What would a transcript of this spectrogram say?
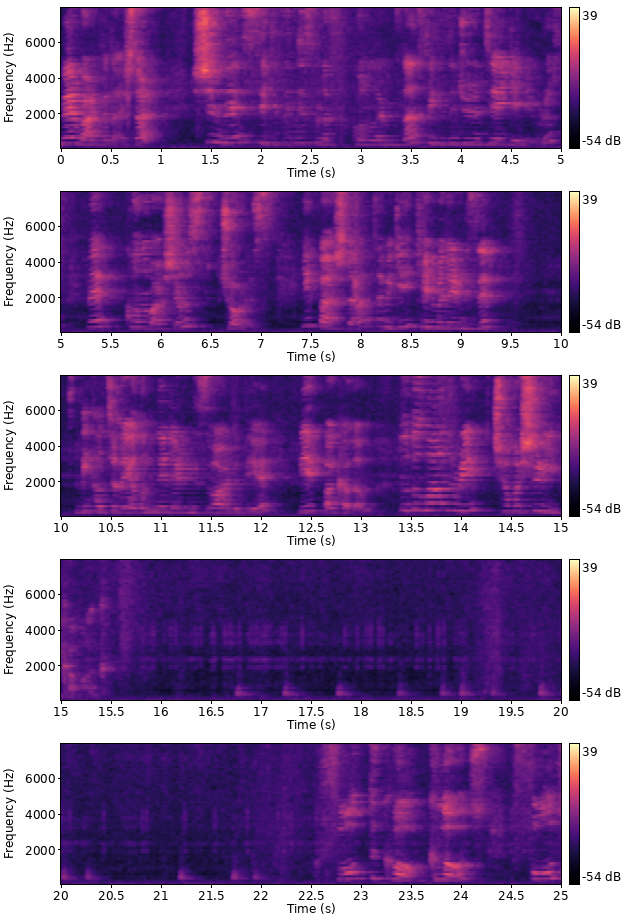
Merhaba arkadaşlar. Şimdi 8. sınıf konularımızdan 8. üniteye geliyoruz ve konu başlığımız chores. İlk başta tabii ki kelimelerimizi bir hatırlayalım nelerimiz vardı diye bir bakalım. Do the laundry, çamaşır yıkamak. Fold the clothes, fold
